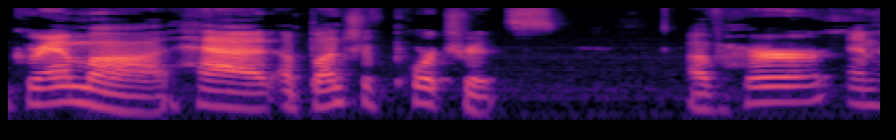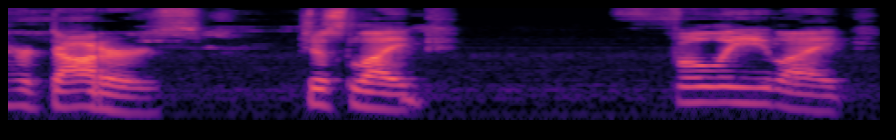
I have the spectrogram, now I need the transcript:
grandma had a bunch of portraits of her and her daughters just like fully like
